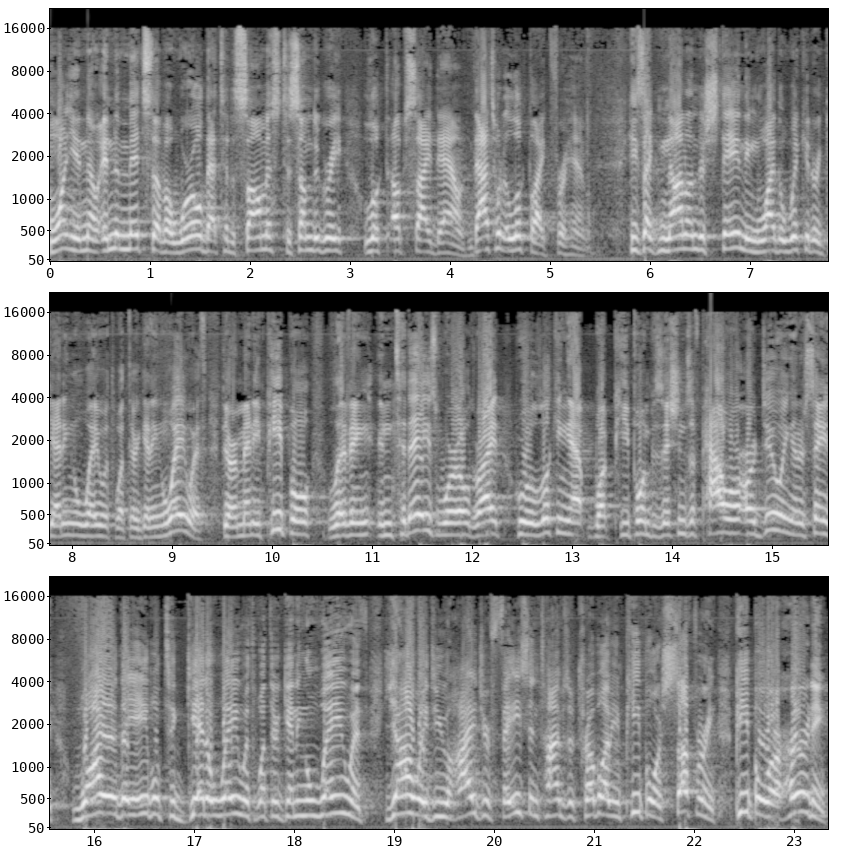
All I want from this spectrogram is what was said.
want you to know, in the midst of a world that to the psalmist, to some degree, looked upside down, that's what it looked like for him. He's like not understanding why the wicked are getting away with what they're getting away with. There are many people living in today's world, right, who are looking at what people in positions of power are doing and are saying, why are they able to get away with what they're getting away with? Yahweh, do you hide your face in times of trouble? I mean, people are suffering, people are hurting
